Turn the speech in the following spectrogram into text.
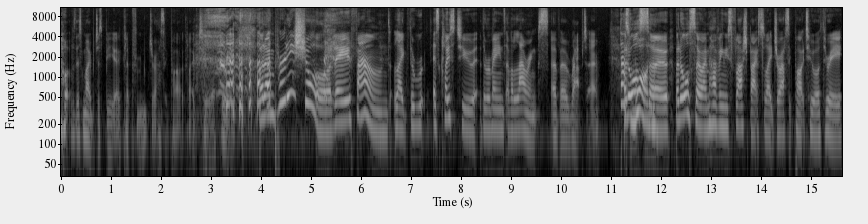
Oh, this might just be a clip from Jurassic Park, like two or three. but I'm pretty sure they found like the as close to the remains of a larynx of a raptor. That's but also, but also, I'm having these flashbacks to like Jurassic Park two or three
